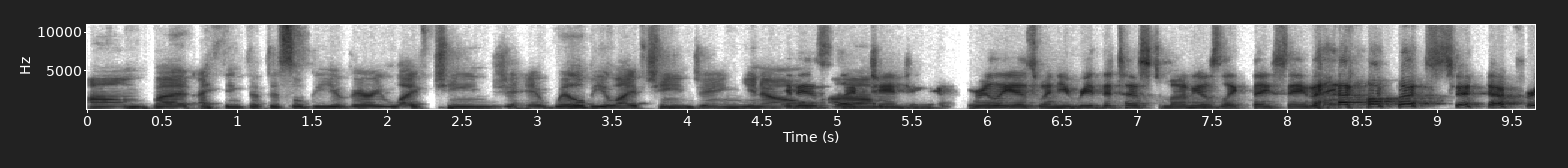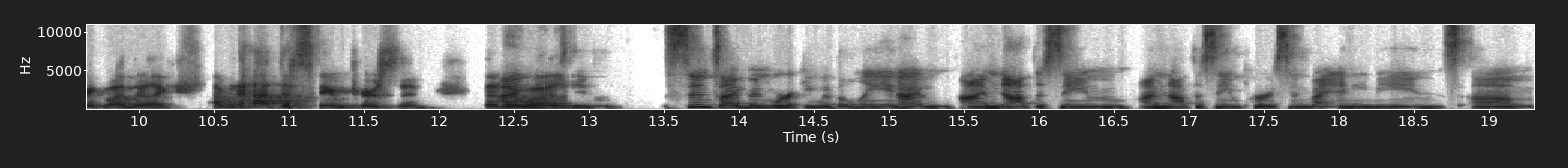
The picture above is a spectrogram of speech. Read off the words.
um, but i think that this will be a very life change it will be life changing you know it is life changing um, it really is when you read the testimonials like they say that almost to everyone they're like i'm not the same person that i, I was mean, since I've been working with Elaine, I'm I'm not the same. I'm not the same person by any means. Um,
